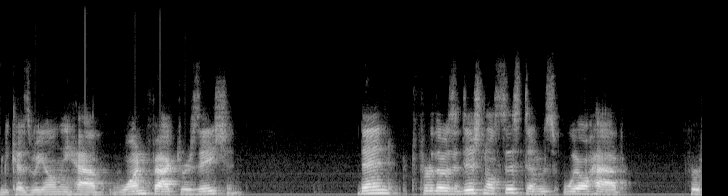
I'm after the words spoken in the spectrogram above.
because we only have one factorization. Then for those additional systems, we'll have for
